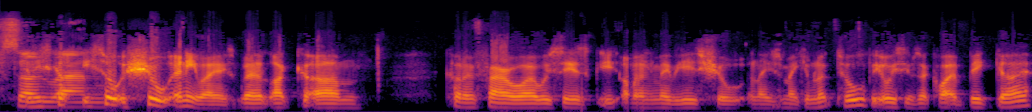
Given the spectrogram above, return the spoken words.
So he's, got, um, he's, sort of short, anyway. Where like um, Colin Farrell, I always see is, I mean, maybe he's short and they just make him look tall, but he always seems like quite a big guy.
